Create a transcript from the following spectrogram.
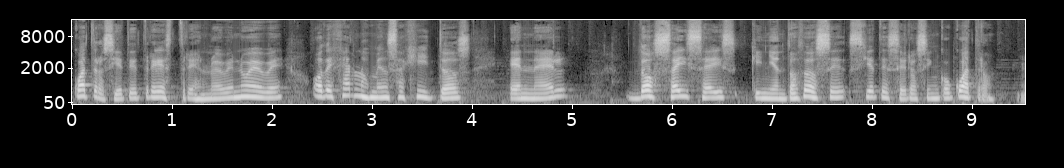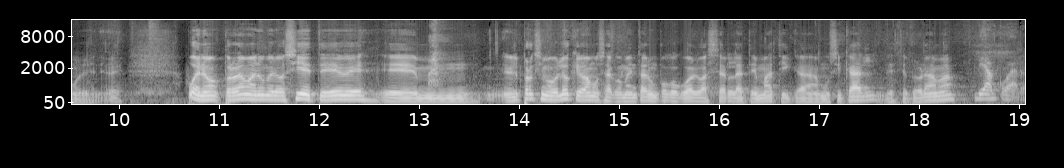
473-399 o dejarnos mensajitos en el 266-512-7054? Muy bien, Eve. Bueno, programa número 7, Eve. Eh, en el próximo bloque vamos a comentar un poco cuál va a ser la temática musical de este programa. De acuerdo.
